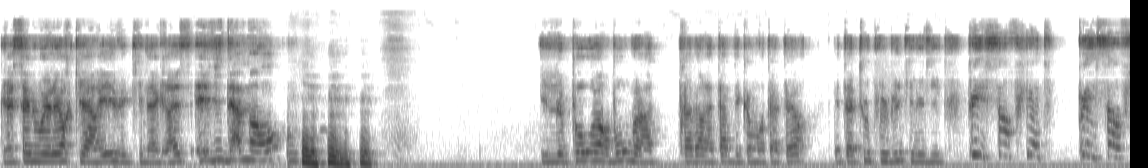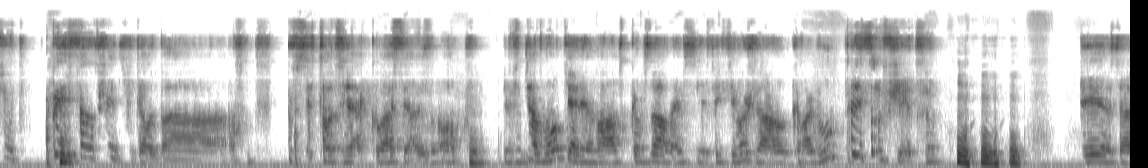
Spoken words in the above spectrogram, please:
Grayson Weller qui arrive et qui l'agresse, évidemment! Il le powerbomb à travers la table des commentateurs et t'as tout le public qui lui dit Peace en fiette Peace en fiette Peace en fiette J'étais en mode, bah. Vous attendiez à quoi, sérieusement? Évidemment qu'il allait y avoir un truc comme ça, même si effectivement je l'ai encore à vous. Peace en fiette Et euh, ça,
